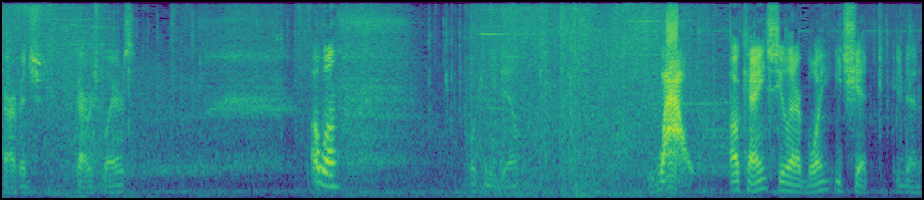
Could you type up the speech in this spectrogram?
Garbage. Garbage players. Oh well. What can you do? Wow. Okay, see you later, boy. Eat shit. You're dead.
